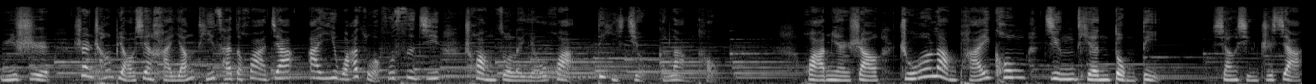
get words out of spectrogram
于是，擅长表现海洋题材的画家艾伊瓦佐夫斯基创作了油画《第九个浪头》，画面上浊浪排空，惊天动地。相形之下，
